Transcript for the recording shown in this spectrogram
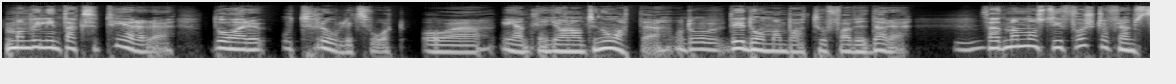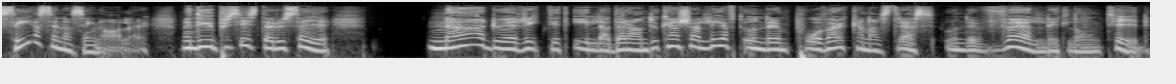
man vill inte acceptera det, då är det otroligt svårt att äh, egentligen göra någonting åt det. Och då, det är då man bara tuffar vidare. Mm. Så att man måste ju först och främst se sina signaler. Men det är ju precis det du säger, när du är riktigt illa däran, du kanske har levt under en påverkan av stress under väldigt lång tid.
